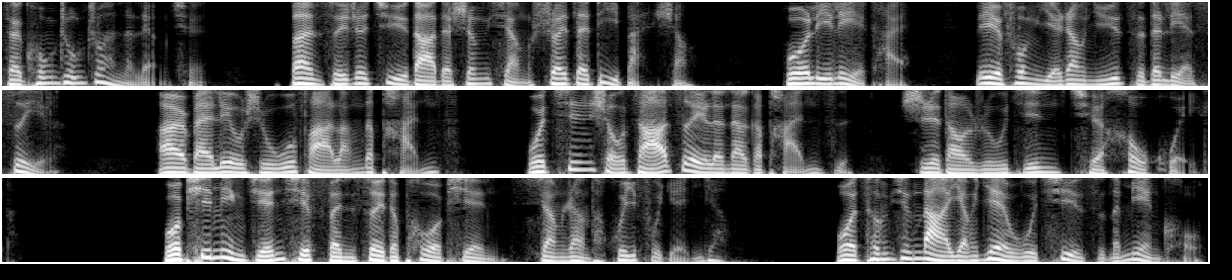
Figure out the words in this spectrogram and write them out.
在空中转了两圈，伴随着巨大的声响摔在地板上，玻璃裂开。裂缝也让女子的脸碎了。二百六十五法郎的盘子，我亲手砸碎了那个盘子，事到如今却后悔了。我拼命捡起粉碎的破片，想让它恢复原样。我曾经那样厌恶妻子的面孔，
